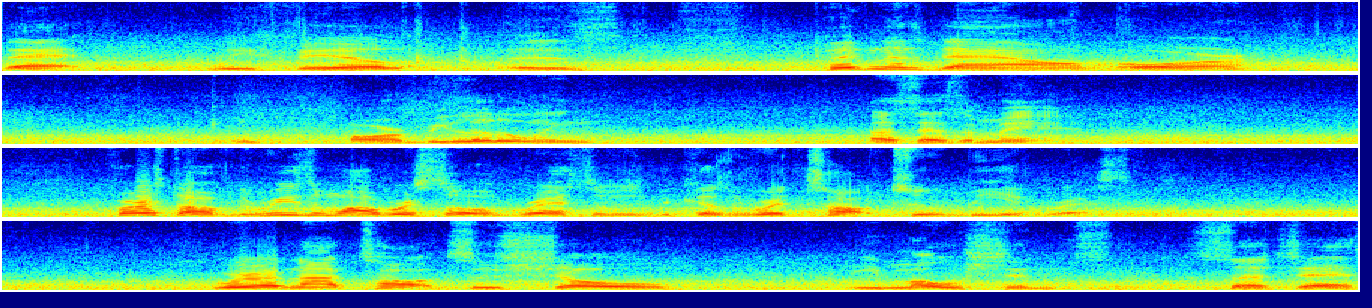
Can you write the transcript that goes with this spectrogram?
that we feel is putting us down or or belittling us as a man. First off, the reason why we're so aggressive is because we're taught to be aggressive. We're not taught to show emotions such as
